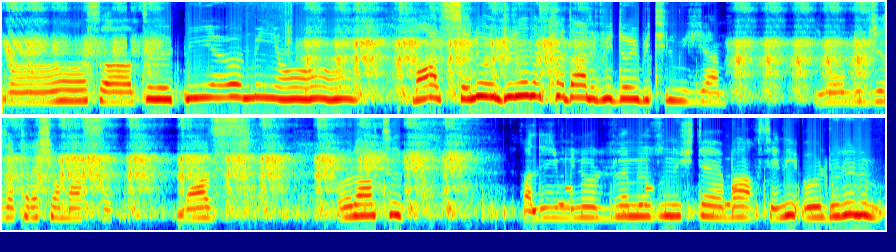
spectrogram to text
Mars artık niye ölmüyor? Mars seni öldürene kadar videoyu bitirmeyeceğim. Yine öldüreceğiz arkadaşlar Mars'ı. Mars öl artık. Kardeşim beni öldüremiyorsun işte. Bak seni öldürürüm.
